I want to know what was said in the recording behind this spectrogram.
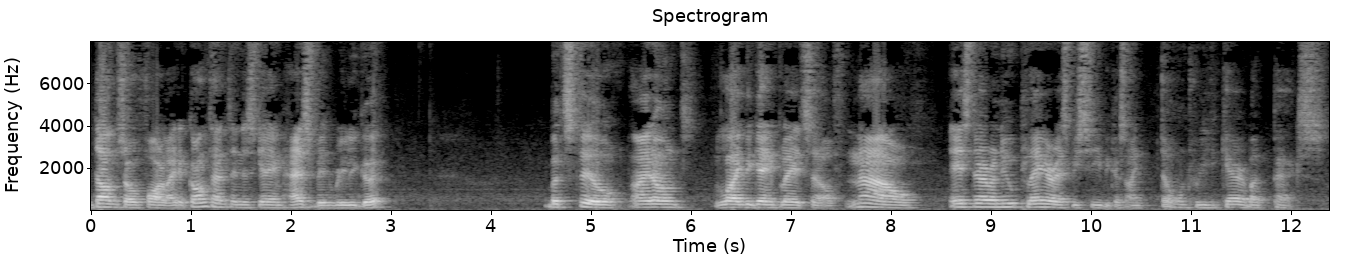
done so far, like the content in this game has been really good. But still, I don't like the gameplay itself. Now, is there a new player SBC? Because I don't really care about packs.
